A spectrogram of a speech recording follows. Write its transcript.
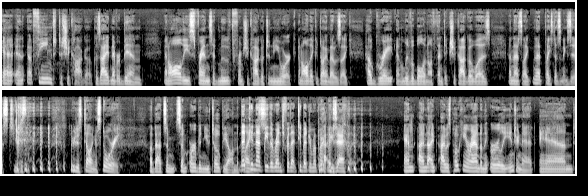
uh, and uh, themed to Chicago because I had never been, and all these friends had moved from Chicago to New York, and all they could talk about was like how great and livable and authentic Chicago was, and that's like that place doesn't exist. You're just you're just telling a story about some some urban utopia on the That plains. cannot be the rent for that two bedroom apartment. Yeah, exactly. and and I, I was poking around on the early internet and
